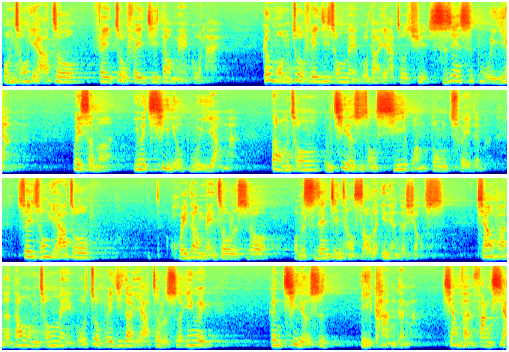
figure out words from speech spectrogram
我们从亚洲飞坐飞机到美国来。跟我们坐飞机从美国到亚洲去，时间是不一样的。为什么？因为气流不一样嘛。当我们从我们气流是从西往东吹的嘛，所以从亚洲回到美洲的时候，我们时间经常少了一两个小时。相反的，当我们从美国坐飞机到亚洲的时候，因为跟气流是抵抗的嘛，相反方向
